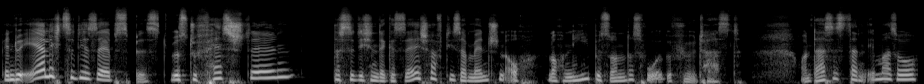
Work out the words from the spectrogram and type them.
Wenn du ehrlich zu dir selbst bist, wirst du feststellen, dass du dich in der Gesellschaft dieser Menschen auch noch nie besonders wohl gefühlt hast. Und das ist dann immer so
